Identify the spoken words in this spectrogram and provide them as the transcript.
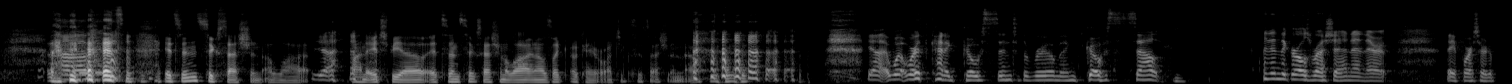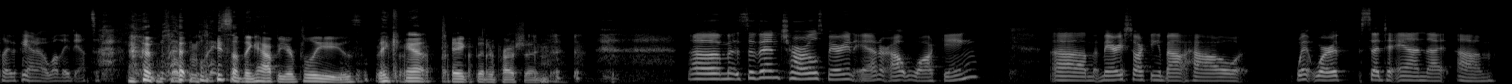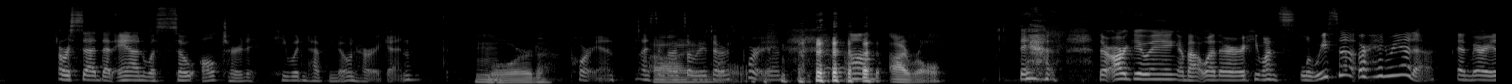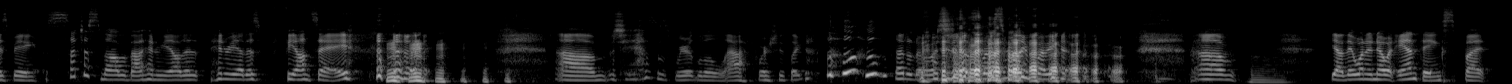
Um, it's, it's in succession a lot yeah, on hbo it's in succession a lot and i was like okay we're watching succession now yeah. Wentworth kind of ghosts into the room and ghosts out, and then the girls rush in and they're they force her to play the piano while they dance. play something happier please they can't take the depression Um, so then Charles, Mary, and Anne are out walking. Um, Mary's talking about how Wentworth said to Anne that, um, or said that Anne was so altered he wouldn't have known her again. lord Poor Anne. I say that so many I times. roll. Poor Anne. Um, i roll They they're arguing about whether he wants Louisa or Henrietta, and Mary is being such a snob about Henrietta Henrietta's fiance. um, she has this weird little laugh where she's like, I don't know what she does, but it's really funny. um, yeah, they want to know what Anne thinks, but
